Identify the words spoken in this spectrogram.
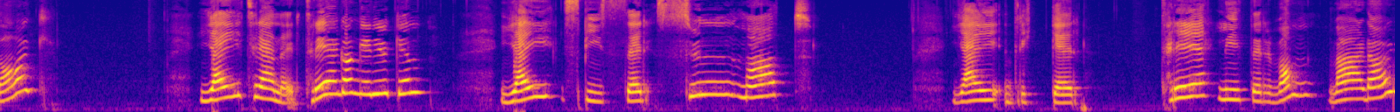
dag. Jeg trener tre ganger i uken. Jeg spiser sunn mat. Jeg drikker tre liter vann hver dag.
